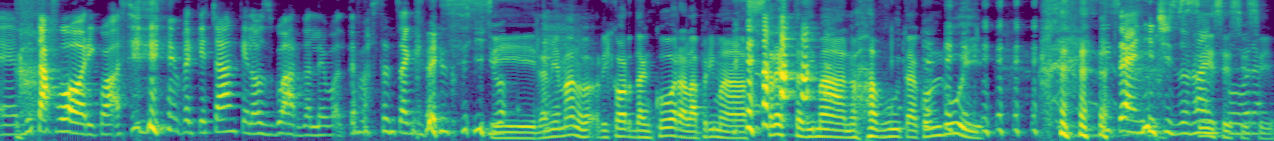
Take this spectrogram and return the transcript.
eh, butta fuori quasi, perché c'è anche lo sguardo alle volte abbastanza aggressivo. Sì, la mia mano ricorda ancora la prima stretta di mano avuta con lui. I segni ci sono sì, ancora. Sì, sì, sì.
